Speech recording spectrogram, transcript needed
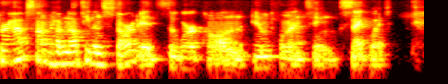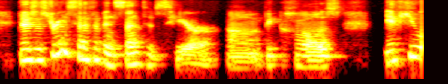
perhaps some have not even started the work on implementing SegWit. There's a strange set of incentives here um, because if you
